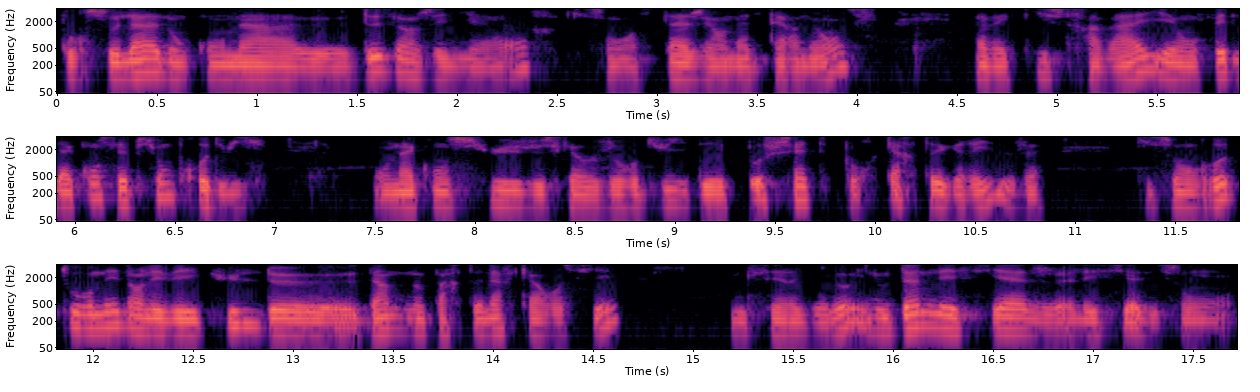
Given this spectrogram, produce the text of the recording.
Pour cela, donc on a deux ingénieurs qui sont en stage et en alternance avec qui je travaille et on fait de la conception produit. On a conçu jusqu'à aujourd'hui des pochettes pour carte grise qui sont retournés dans les véhicules d'un de, nos partenaires carrossiers. Donc c'est rigolo. Ils nous donnent les sièges. Les sièges, ils sont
